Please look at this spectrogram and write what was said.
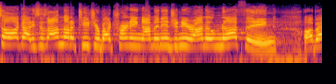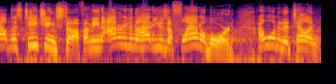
that's all I got. He says, I'm not a teacher by training, I'm an engineer. I know nothing about this teaching stuff. I mean, I don't even know how to use a flannel board. I wanted to tell him,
